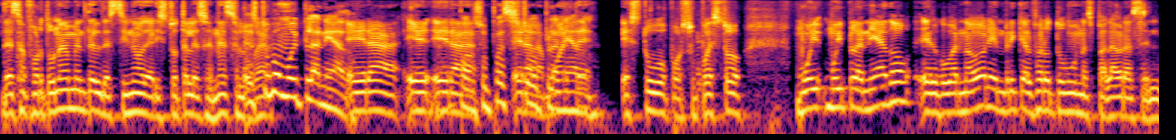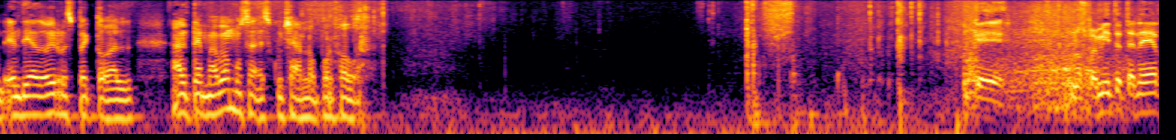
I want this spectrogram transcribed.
desafortunadamente el destino de Aristóteles en ese lugar estuvo muy planeado. Era e, era por supuesto estuvo planeado. estuvo por supuesto muy muy planeado. El gobernador Enrique Alfaro tuvo unas palabras el, el día de hoy respecto al al tema. Vamos a escucharlo, por favor. Que nos permite tener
